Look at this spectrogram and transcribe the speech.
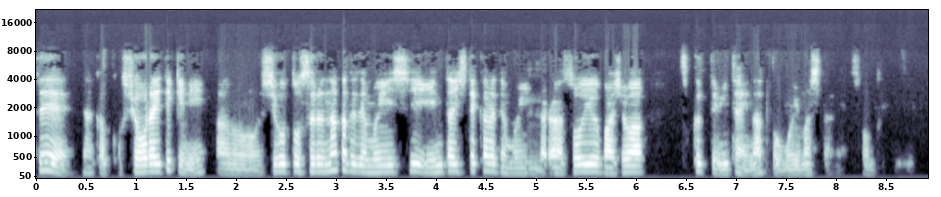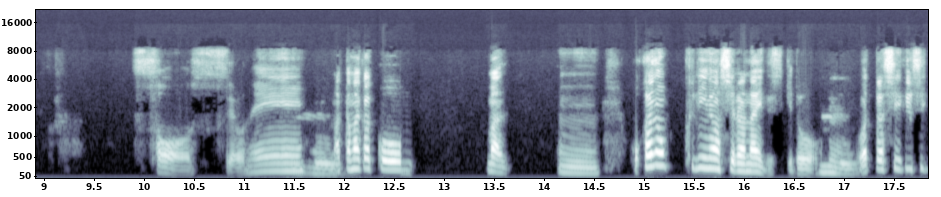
て、なんかこう将来的に、あの、仕事をする中ででもいいし、引退してからでもいいから、そういう場所は作ってみたいなと思いましたね、その時そうっすよね。に。うんなかなかこう、まあ、ううん、他の国のは知らないですけど、うん。私が知っ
